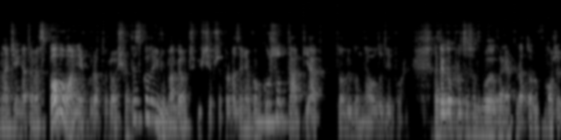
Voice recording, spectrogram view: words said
na dzień. Natomiast powołanie kuratora oświaty z kolei wymaga oczywiście przeprowadzenia konkursu, tak jak to wyglądało do tej pory. Dlatego proces odwoływania kuratorów może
